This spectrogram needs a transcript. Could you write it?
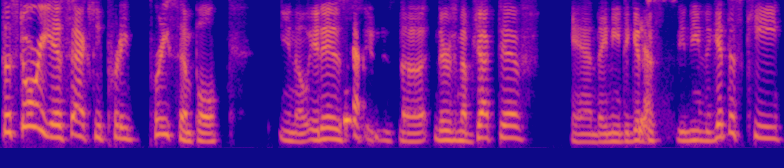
The story is actually pretty pretty simple. You know, it is, Yeah. it is uh, there's an objective, and they need to get Yes. this. You need to get this key,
